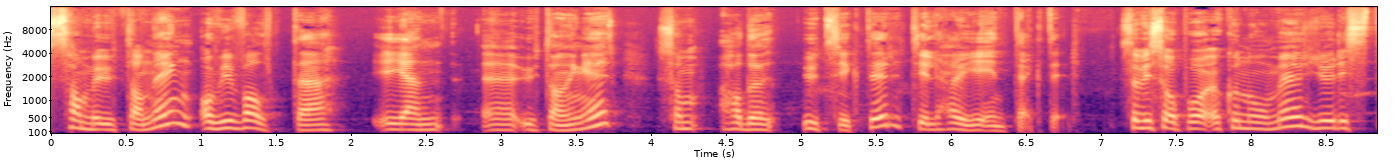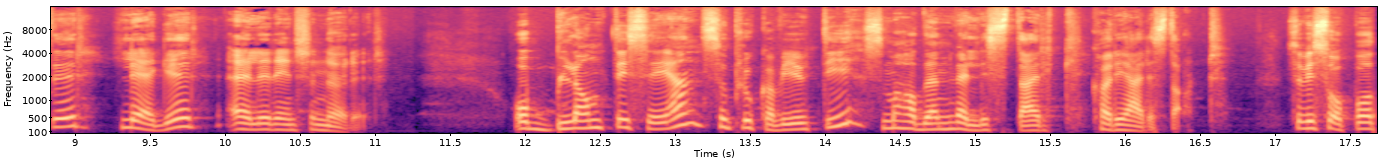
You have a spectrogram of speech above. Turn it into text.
samme utdanning, og vi valgte igjen eh, utdanninger som hadde utsikter til høye inntekter. Så vi så på økonomer, jurister, leger eller ingeniører. Og blant disse igjen så plukka vi ut de som hadde en veldig sterk karrierestart. Så vi så på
